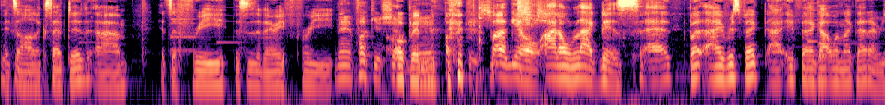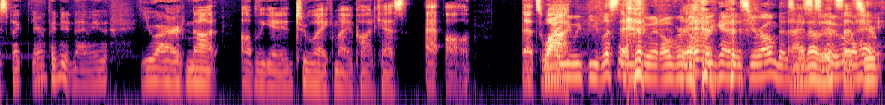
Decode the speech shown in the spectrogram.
It's all accepted. Um, it's a free. This is a very free Man, fuck your show. open Man. Fuck shit. fuck yo i don't like this uh, but i respect uh, if i got one like that i respect your opinion i mean you are not obligated to like my podcast at all that's why, Why you would be listening to it over and over again It's your own i business know too. that's, that's your hey,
